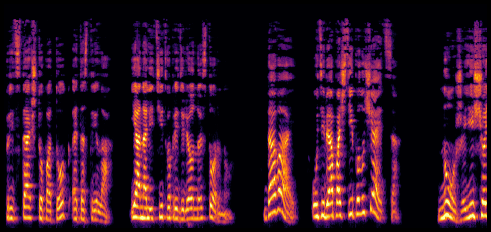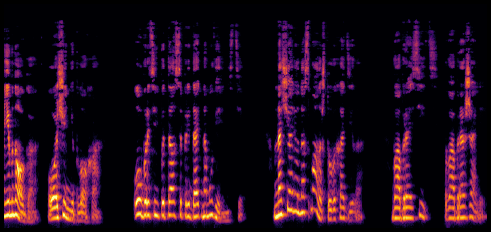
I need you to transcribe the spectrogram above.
Представь, что поток – это стрела, и она летит в определенную сторону. Давай, у тебя почти получается. Ну же, еще немного. Очень неплохо. Оборотень пытался придать нам уверенности. Вначале у нас мало что выходило. Вообразить, воображали.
